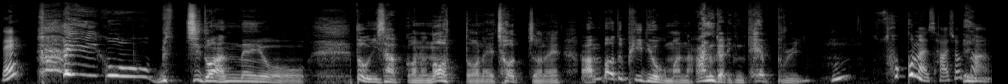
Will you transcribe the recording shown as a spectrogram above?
네? 아이고 믿지도 않네요. 또 이 사건은 어떠네 저쩌네 안 봐도 비디오구만 안 가리긴 개뿔. 속구만 사셨나?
